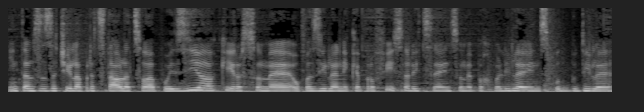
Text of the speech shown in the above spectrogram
in tam sem začela predstavljati svojo poezijo, kjer so me opazile neke profesorice in so me pohvalile in spodbudile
